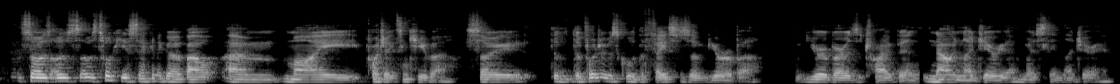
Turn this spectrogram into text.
so I was, I was, I was talking a second ago about um, my project in Cuba. So the the project was called the Faces of Yoruba. Yoruba is a tribe in now in Nigeria, mostly in Nigeria,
